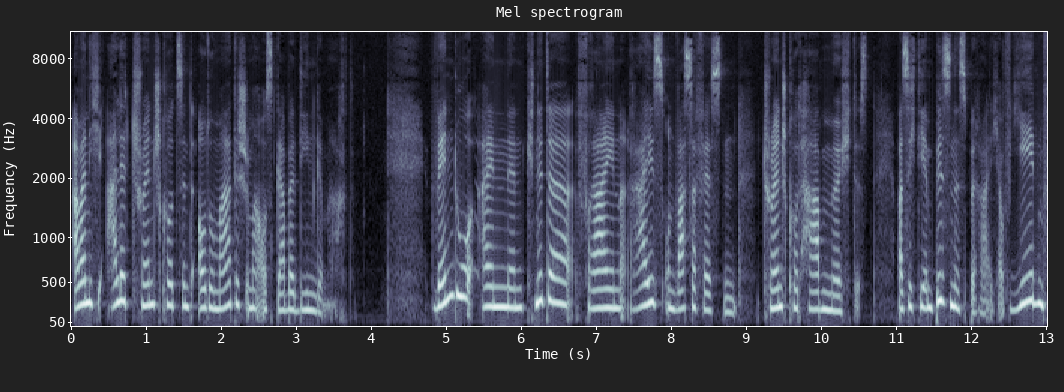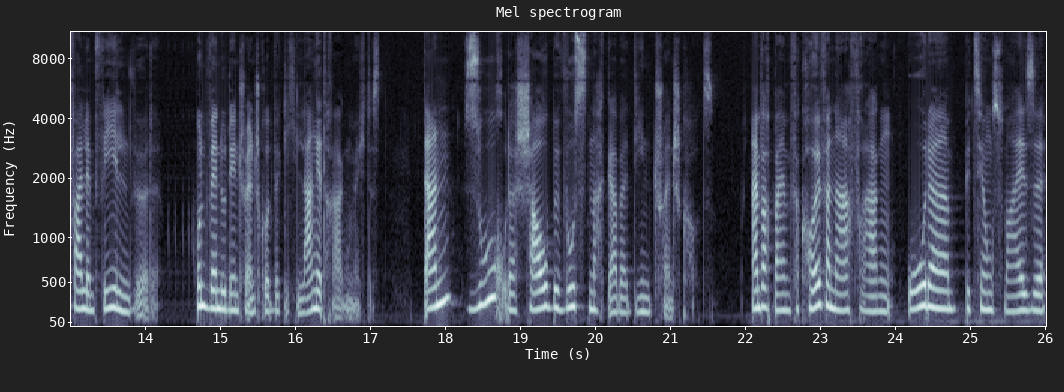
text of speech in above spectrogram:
Aber nicht alle Trenchcoats sind automatisch immer aus Gabardin gemacht. Wenn du einen knitterfreien, reiß- und wasserfesten Trenchcoat haben möchtest, was ich dir im Businessbereich auf jeden Fall empfehlen würde, und wenn du den Trenchcoat wirklich lange tragen möchtest, dann such oder schau bewusst nach Gabardine Trenchcoats. Einfach beim Verkäufer nachfragen oder beziehungsweise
